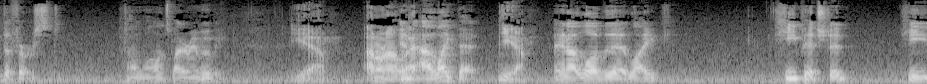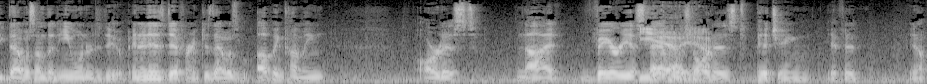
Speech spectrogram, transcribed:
the first Tom Holland Spider Man movie. Yeah, I don't know. And I- I like that. yeah, And I love that like he pitched it. He that was something he wanted to do. And it is different because that was up and coming artist, not very established yeah. artist pitching if it you know.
